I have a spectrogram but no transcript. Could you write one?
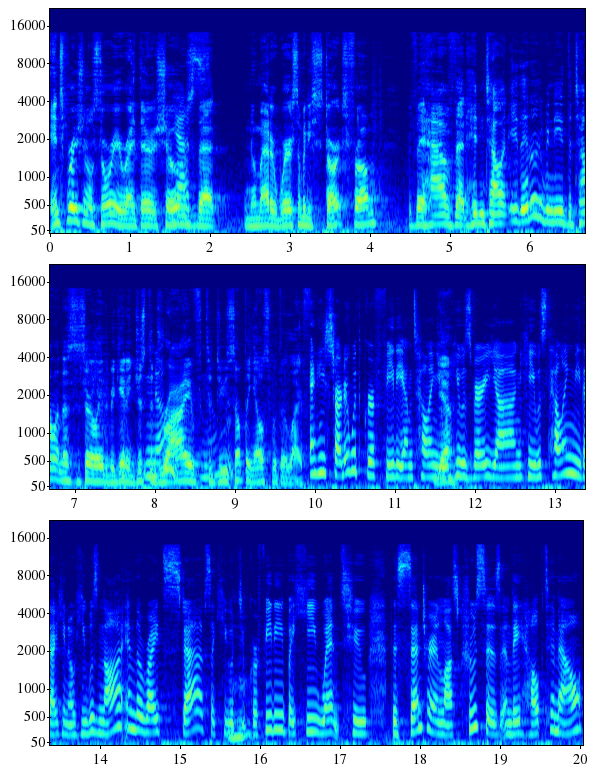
Inspirational story right there. It shows yes. that no matter where somebody starts from, if they have that hidden talent, they don't even need the talent necessarily at the beginning, just the no, drive no. to do something else with their life. And he started with graffiti. I'm telling you, yeah. he was very young. He was telling me that you know he was not in the right steps. Like he would mm -hmm. do mm-hmm. graffiti, but he went to the center in Las Cruces, and they helped him out,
